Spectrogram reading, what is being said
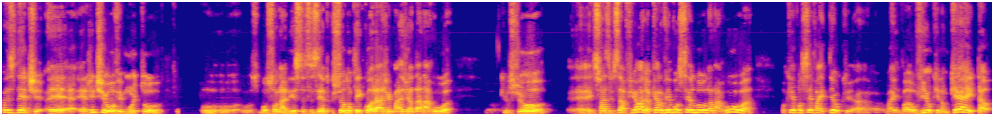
Presidente, é, a gente ouve muito o, o, os bolsonaristas dizendo que o senhor não tem coragem mais de andar na rua, que o senhor. É, eles fazem desafio: olha, eu quero ver você, Lula, na rua, porque você vai ter o que. Uh, vai, vai ouvir o que não quer e tal.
